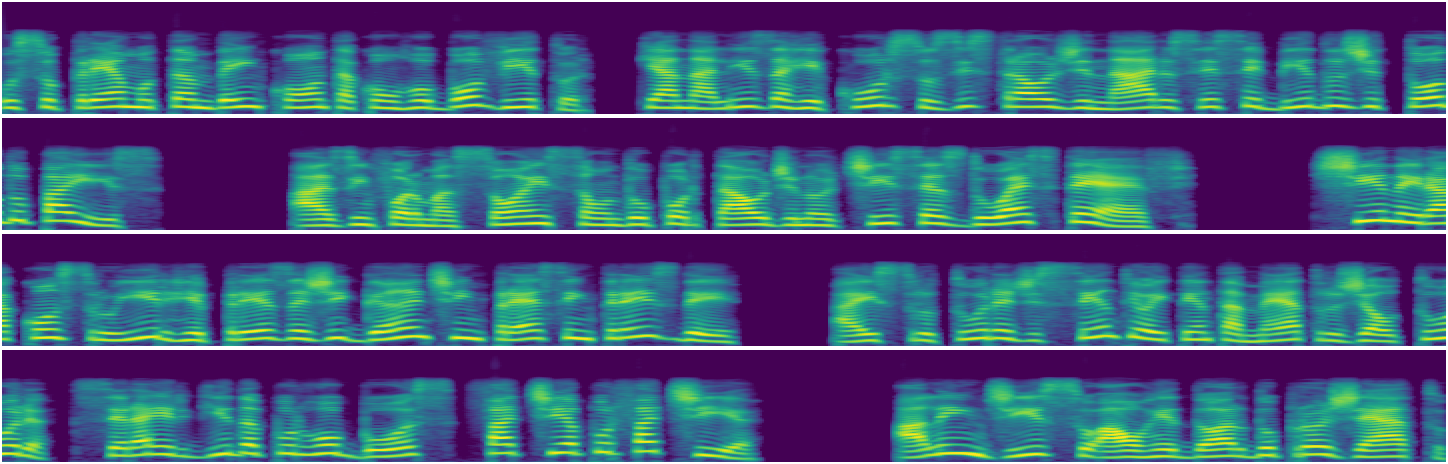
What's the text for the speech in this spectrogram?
O Supremo também conta com o robô Vitor, que analisa recursos extraordinários recebidos de todo o país. As informações são do portal de notícias do STF. China irá construir represa gigante impressa em 3D. A estrutura de 180 metros de altura será erguida por robôs, fatia por fatia. Além disso, ao redor do projeto,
